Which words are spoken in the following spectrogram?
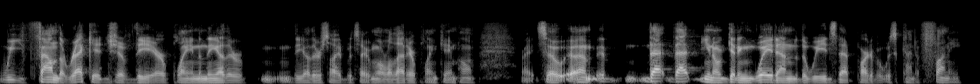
we found the wreckage of the airplane, and the other the other side would say, well, that airplane came home, right? So um, that that you know, getting way down to the weeds, that part of it was kind of funny.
